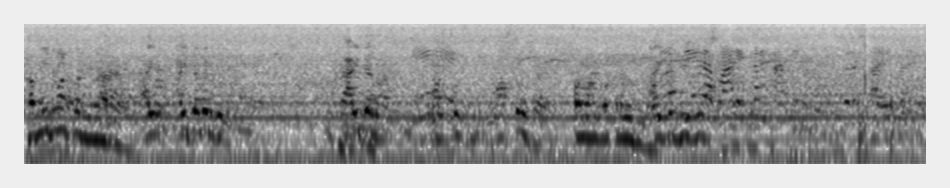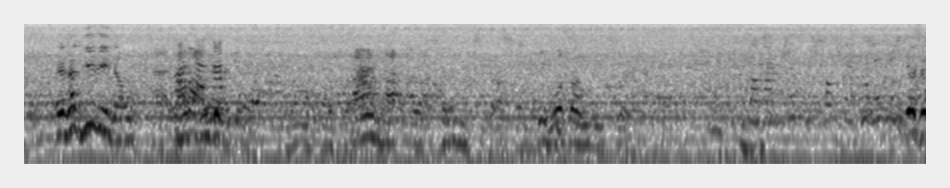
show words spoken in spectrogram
সব মিটমাট করে দিবেন আপনি আই আইটা বের করুন আইটা না মাস্টার মাস্টার স্যার প্রমাণপত্র নিয়ে দিবেন আইটা দিয়ে দিন এখানে দিয়ে দিই দাও ঠিক আছে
